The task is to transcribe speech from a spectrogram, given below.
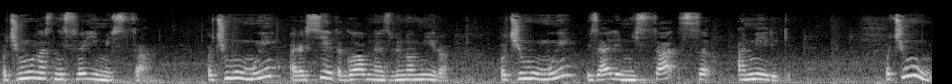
Почему у нас не свои месяца? Почему мы, а Россия это главное звено мира, почему мы взяли месяца с Америки? Почему?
